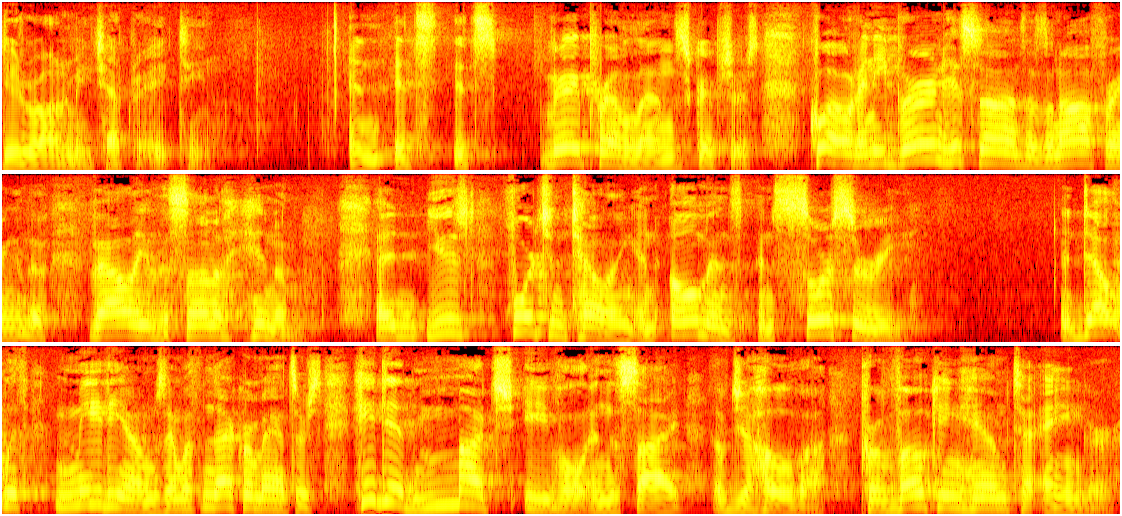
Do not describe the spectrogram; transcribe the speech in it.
Deuteronomy chapter 18. And it's, it's very prevalent in the scriptures. Quote, And he burned his sons as an offering in the valley of the son of Hinnom, and used fortune telling and omens and sorcery and dealt with mediums and with necromancers. He did much evil in the sight of Jehovah, provoking him to anger.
